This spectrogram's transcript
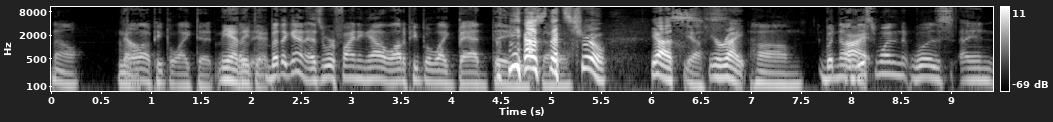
No. No. A lot of people liked it. Yeah, they did. But again, as we're finding out, a lot of people like bad things. yes, so- that's true. Yes, Yes. you're right. Um, but no, All this one was and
